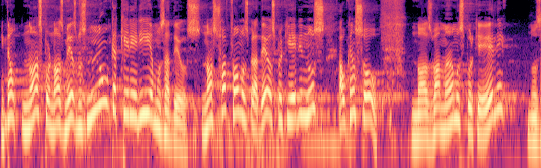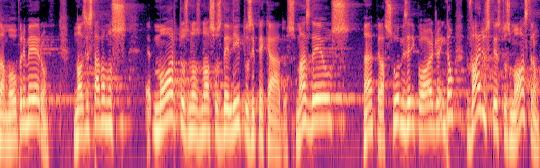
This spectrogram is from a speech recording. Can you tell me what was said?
Então, nós por nós mesmos nunca quereríamos a Deus, nós só fomos para Deus porque Ele nos alcançou, nós o amamos porque Ele nos amou primeiro, nós estávamos é, mortos nos nossos delitos e pecados, mas Deus né, pela sua misericórdia. Então, vários textos mostram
